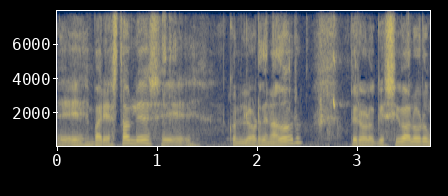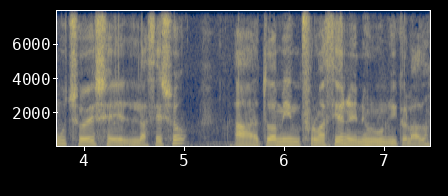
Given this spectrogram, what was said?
eh, varias tablets eh, con el ordenador, pero lo que sí valoro mucho es el acceso a toda mi información en un único lado.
